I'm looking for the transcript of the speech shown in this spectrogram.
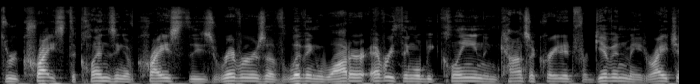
through Christ, the cleansing of Christ, these rivers of living water, everything will be clean and consecrated, forgiven, made righteous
